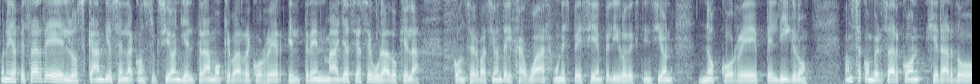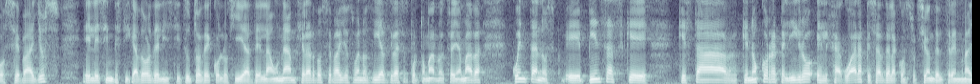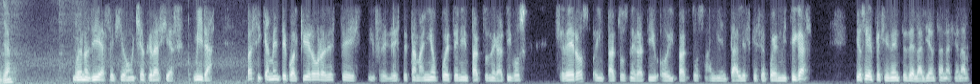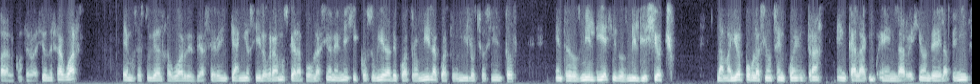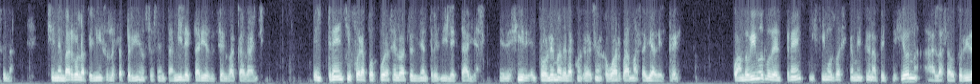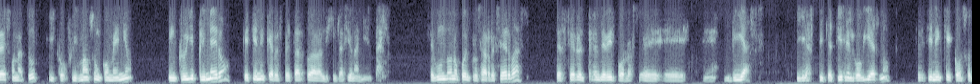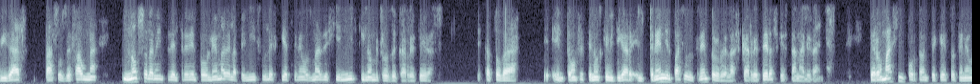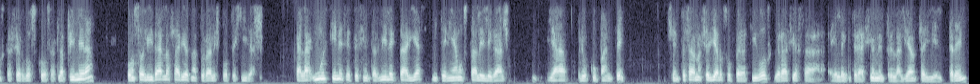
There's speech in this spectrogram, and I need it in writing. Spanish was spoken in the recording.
Bueno, y a pesar de los cambios en la construcción y el tramo que va a recorrer el tren Maya, se ha asegurado que la conservación del jaguar, una especie en peligro de extinción, no corre peligro. Vamos a conversar con Gerardo Ceballos, él es investigador del Instituto de Ecología de la UNAM. Gerardo Ceballos, buenos días, gracias por tomar nuestra llamada. Cuéntanos, eh, ¿piensas que, que, está, que no corre peligro el jaguar a pesar de la construcción del tren Maya? Buenos días, Sergio, muchas gracias. Mira, básicamente cualquier obra de este, de este tamaño puede tener impactos negativos severos o impactos negativos o impactos ambientales que se pueden mitigar. Yo soy el presidente de la Alianza Nacional para la Conservación del Jaguar. Hemos estudiado el jaguar desde hace 20 años y logramos que la población en México subiera de 4.000 a 4.800 entre 2010 y 2018. La mayor población se encuentra en, en la región de la península. Sin embargo, la península está perdiendo 60.000 hectáreas de selva cada año. El tren, si fuera por pura selva, tendrían 3.000 hectáreas. Es decir, el problema de la conservación jaguar va más allá del tren. Cuando vimos lo del tren, hicimos básicamente una petición a las autoridades Fonatur y confirmamos un convenio que incluye primero que tienen que respetar toda la legislación ambiental. Segundo, no pueden cruzar reservas. Tercero, el tren debe ir por las eh, eh, eh vías que tiene el gobierno. Se tienen que consolidar pasos de fauna. No solamente del tren, el problema de la península es que ya tenemos más de 100.000 kilómetros de carreteras. Está toda entonces tenemos que mitigar el tren el paso del tren, pero de las carreteras que están aledañas. Pero más importante que esto, tenemos que hacer dos cosas. La primera, consolidar las áreas naturales protegidas. Calakmul tiene 700 mil hectáreas y teníamos tal ilegal ya preocupante. Se empezaron a hacer ya los operativos gracias a la interacción entre la alianza y el tren.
